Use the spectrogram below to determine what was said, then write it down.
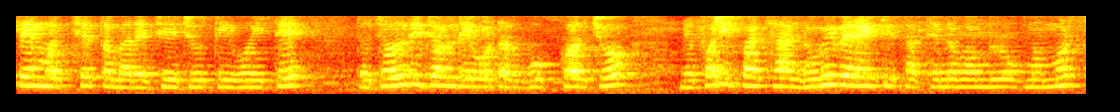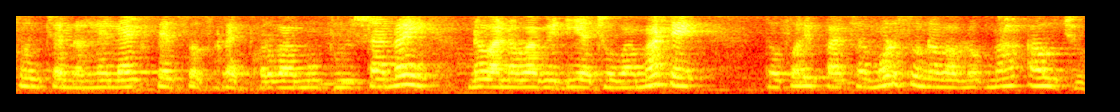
સેમ જ છે. તમારે જે જોતી હોય તે. તો જલ્દી જલ્દી ઓર્ડર બુક કરજો ને ફરી પાછા નવી વેરાયટી સાથે નવા બ્લોગમાં મળશું ચેનલને લાઇક શેર, સબસ્ક્રાઈબ કરવાનું ભૂલતા નહીં. નવા નવા વિડીયા જોવા માટે તો ફરી પાછા મળશું નવા બ્લોગમાં આવજો.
